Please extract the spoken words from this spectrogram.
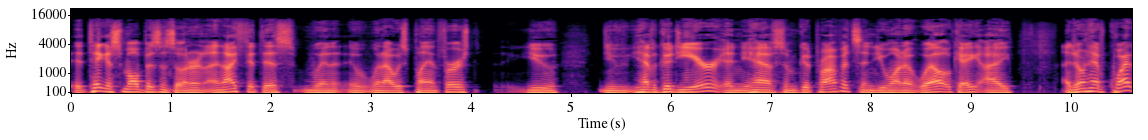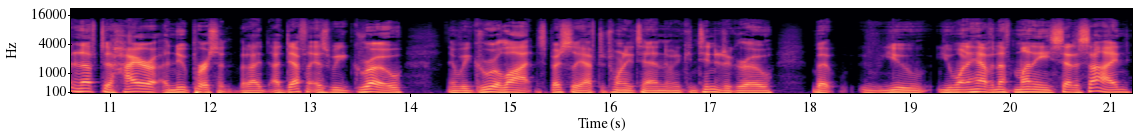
it, take a small business owner, and, and I fit this when when I was playing first. You you have a good year and you have some good profits, and you want to well, okay, I I don't have quite enough to hire a new person, but I, I definitely as we grow and we grew a lot, especially after 2010, and we continue to grow. But you you want to have enough money set aside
